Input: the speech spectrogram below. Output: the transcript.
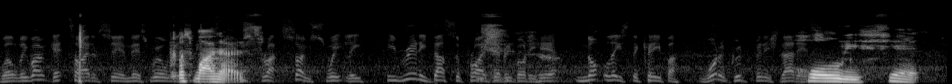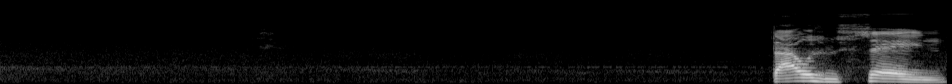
Well, we won't get tired of seeing this, will we? Let's watch He's that. Struck so sweetly. He really does surprise everybody here, not least the keeper. What a good finish that is. Holy shit. That was insane.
